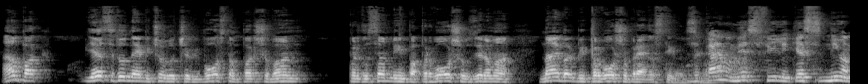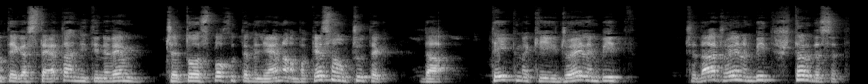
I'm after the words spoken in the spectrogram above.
Ampak jaz se tudi ne bi čudil, če bi Boston prišel ven, predvsem bi jim pa prvošil, oziroma najbolj bi prvošil predostil. Zakaj imam jaz feeling, jaz nimam tega steta, niti ne vem, če je to sploh utemeljeno, ampak jaz imam občutek, da tekme, ki jih Joel Embiid, če da Joel Embiid 40,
